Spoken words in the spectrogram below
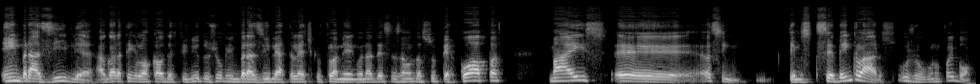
em Brasília. Agora tem local definido, o jogo em Brasília, Atlético e Flamengo na decisão da Supercopa. Mas, é, assim, temos que ser bem claros, o jogo não foi bom.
